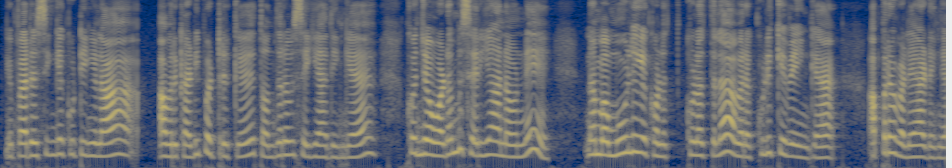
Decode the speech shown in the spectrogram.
இங்கே பாரு சிங்கக்குட்டிங்களா அவருக்கு அடிபட்டிருக்கு தொந்தரவு செய்யாதீங்க. கொஞ்சம் உடம்பு சரியானவுடனே நம்ம மூலிகை குள குளத்தில் அவரை குளிக்க வைங்க. அப்புறம் விளையாடுங்க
